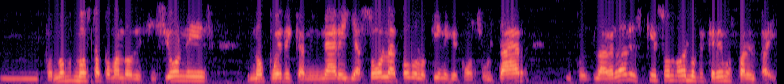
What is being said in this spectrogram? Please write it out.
y pues no, no está tomando decisiones, no puede caminar ella sola, todo lo tiene que consultar y pues la verdad es que eso no es lo que queremos para el país.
